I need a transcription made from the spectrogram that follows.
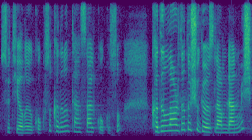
süt yanığı kokusu. Kadının tensel kokusu. Kadınlarda da şu gözlemlenmiş.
